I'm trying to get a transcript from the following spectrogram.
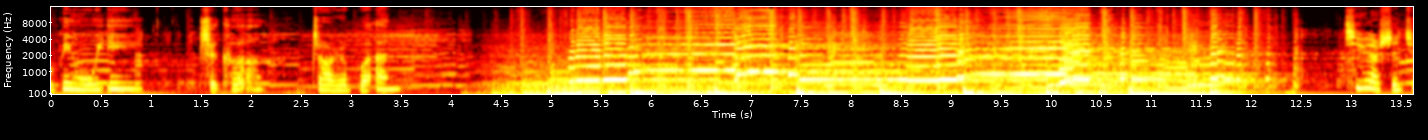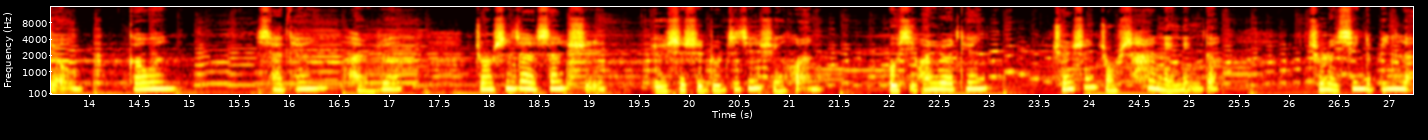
病无医，此刻燥热不安。七月十九，高温，夏天很热，总是在三十与四十度之间循环。不喜欢热天，全身总是汗淋淋的，除了心的冰冷。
